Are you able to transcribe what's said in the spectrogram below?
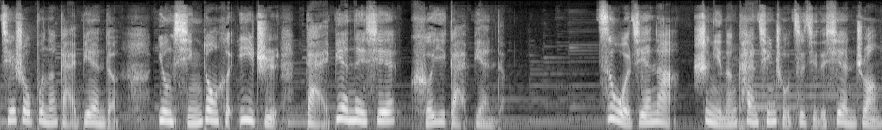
接受不能改变的，用行动和意志改变那些可以改变的。自我接纳是你能看清楚自己的现状，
